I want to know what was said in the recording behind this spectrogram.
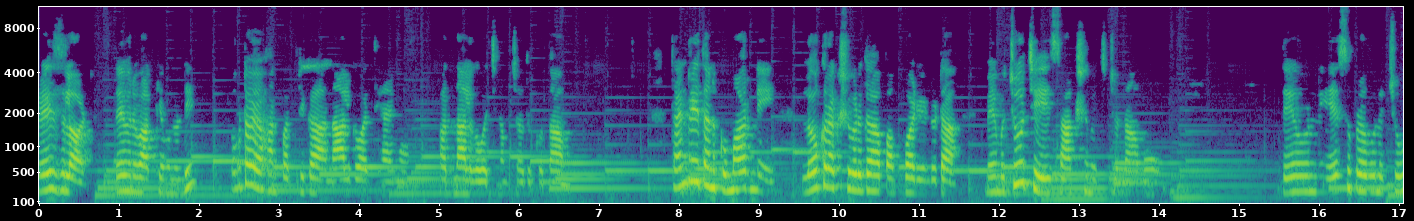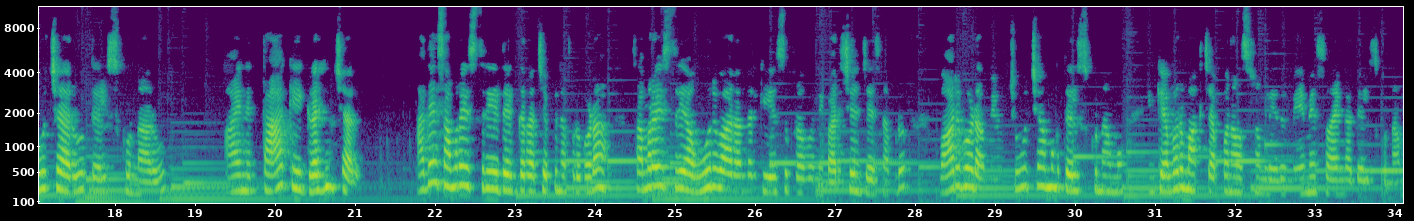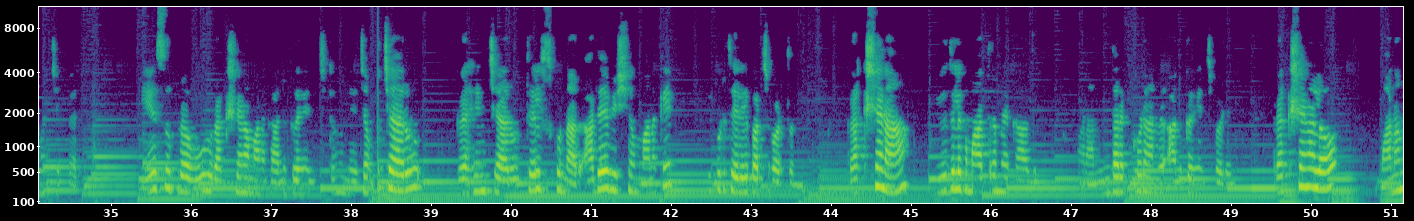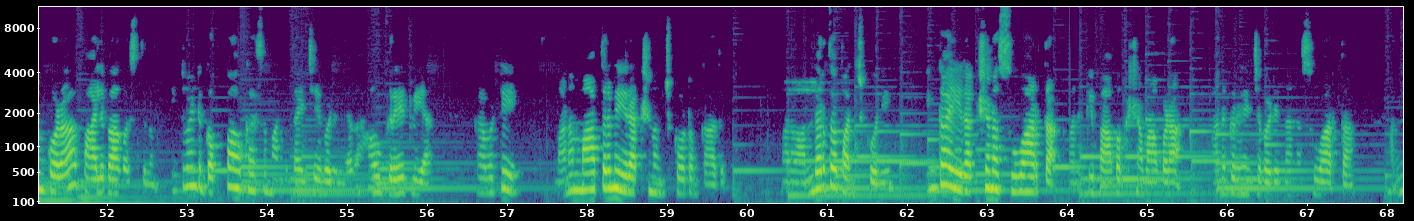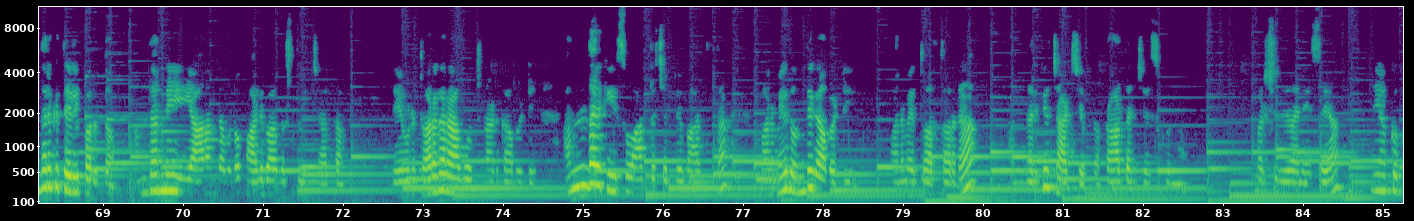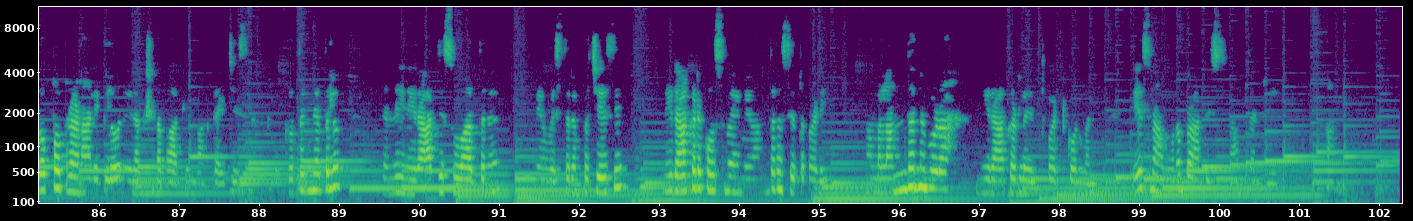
Praise lord దేవుని వాక్యం నుండి ఒకటో యోహాన్ పత్రిక నాలుగో అధ్యాయము పద్నాలుగో వచనం చదువుకుందాం. తండ్రి తన కుమారుని లోకరక్షకుడిగా పంపబడి ఉండుట మేము చూచి సాక్ష్యం ఇచ్చుచున్నాము. దేవుణ్ణి యేసు ప్రభుని చూచారు తెలుసుకున్నారు. ఆయన్ని తాకి గ్రహించారు. అదే సమరయ స్త్రీ దగ్గర చెప్పినప్పుడు కూడా సమరయ స్త్రీ ఆ ఊరి వారందరికీ యేసు ప్రభుని పరిచయం చేసినప్పుడు వారు కూడా మేము చూచాము తెలుసుకున్నాము. ఇంకెవరు మాకు చెప్పనవసరం లేదు. మేమే స్వయంగా తెలుసుకున్నాము అని చెప్పారు. యేసు ప్రభు రక్షణ మనకు అనుగ్రహించడం నిజం. చూచారు గ్రహించారు తెలుసుకున్నారు. అదే విషయం మనకి ఇప్పుడు తెలియపరచబడుతుంది. రక్షణ యూదులకు మాత్రమే కాదు మనందరికి కూడా అను అనుగ్రహించబడింది. రక్షణలో మనం కూడా పాలిభాగస్తులం ఇటువంటి గొప్ప అవకాశం మనకు దయచేయబడింది కదా. హౌ గ్రేట్ వీఆర్ కాబట్టి మనం మాత్రమే ఈ రక్షణ ఉంచుకోవటం కాదు. మనం అందరితో పంచుకొని ఇంకా ఈ రక్షణ సువార్త మనకి పాప క్షమాపణ అనుగ్రహించబడిందన్న సువార్త అందరికి తెలియపరుద్దాం. అందరినీ ఈ ఆనందంలో పాలిభాగస్తులు చేద్దాం. దేవుడు త్వరగా రాబోతున్నాడు కాబట్టి అందరికీ ఈ సువార్త చెప్పే బాధ్యత మన మీద ఉంది కాబట్టి మనమే త్వర త్వరగా అందరికీ చాటి చెప్తాం ప్రార్థన చేసుకుందాం. పరిశుద్ధమైన నీ యొక్క గొప్ప ప్రణాళికలో నీ రక్షణ భాగ్యం మాకు దయచేసినందుకు కృతజ్ఞతలు. తండ్రి నీ రాజ్య సువార్తను మేము విస్తరింపచేసి నీ రాకడ కోసమే మేము అందరం సిద్ధపడి మమ్మల్ని అందరిని కూడా నీ రాకడలో ఎత్తుపట్టుకోమని వేసినామున ప్రార్థిస్తున్నాం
